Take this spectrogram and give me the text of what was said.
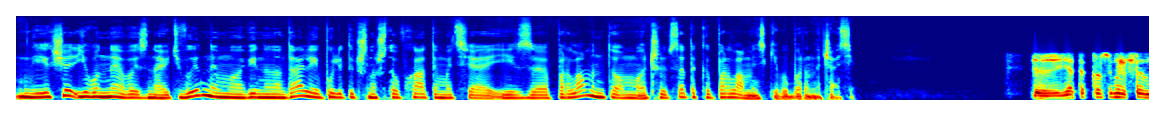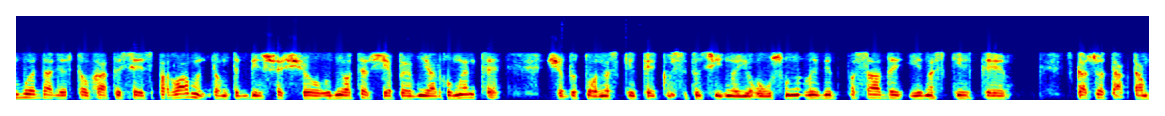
Якщо його не визнають винним, він надалі політично штовхатиметься із парламентом, чи все таки парламентські вибори на часі? Е, Я так розумію, що він буде далі штовхатися із парламентом, тим більше, що у нього теж є певні аргументи щодо того, наскільки конституційно його усунули від посади, і наскільки, скажу так, там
